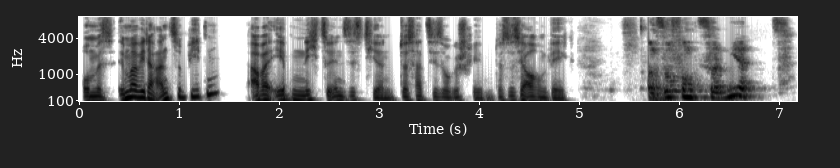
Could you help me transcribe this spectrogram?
um es immer wieder anzubieten, aber eben nicht zu insistieren. Das hat sie so geschrieben. Das ist ja auch ein Weg. Und so funktioniert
